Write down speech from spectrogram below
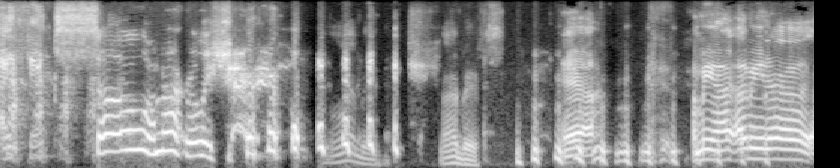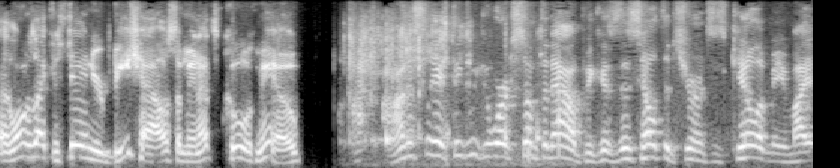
I think so. I'm not really sure. Maybe. Maybe. yeah, I mean, I, I mean, uh, as long as I can stay in your beach house, I mean, that's cool with me. Hope. Honestly, I think we can work something out because this health insurance is killing me. My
